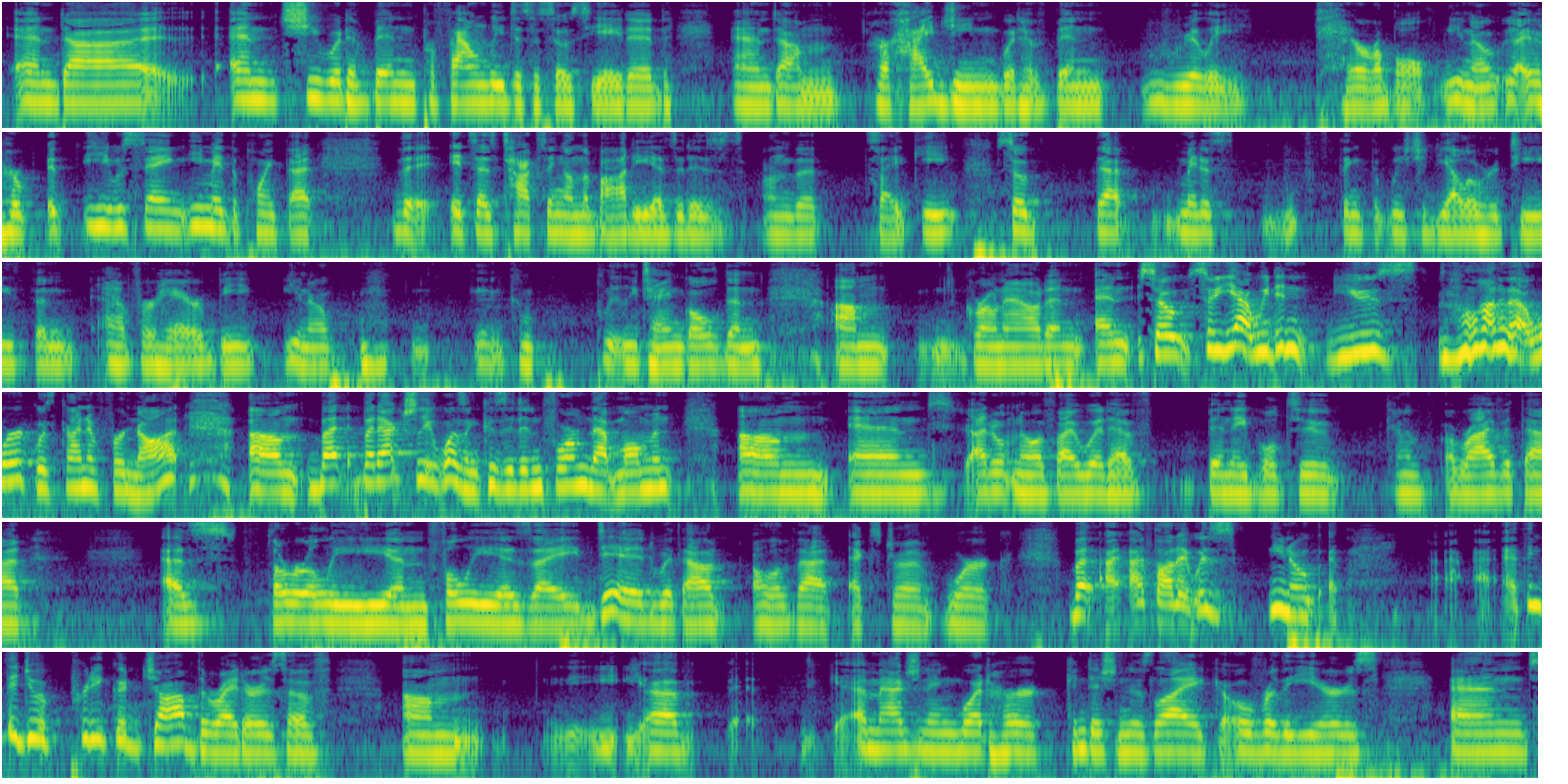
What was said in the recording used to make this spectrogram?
and uh, and she would have been profoundly disassociated, and um, her hygiene would have been really terrible. You know, her. It, he was saying he made the point that the, it's as taxing on the body as it is on the psyche. So that made us think that we should yellow her teeth and have her hair be, you know, completely tangled and um, grown out, and and so so yeah, we didn't use a lot of that work was kind of for naught, um, but but actually it wasn't because it informed that moment, um, and I don't know if I would have been able to kind of arrive at that as thoroughly and fully as I did without all of that extra work. But I, I thought it was, you know, I, I think they do a pretty good job, the writers, of um, uh, imagining what her condition is like over the years. And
